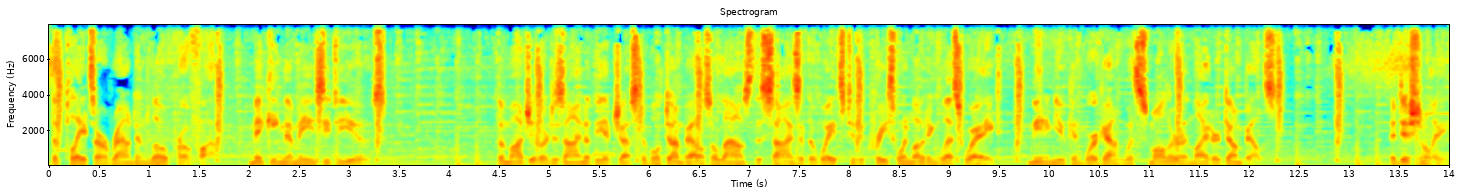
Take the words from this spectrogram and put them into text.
The plates are round and low profile, making them easy to use. The modular design of the adjustable dumbbells allows the size of the weights to decrease when loading less weight, meaning you can work out with smaller and lighter dumbbells. Additionally,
